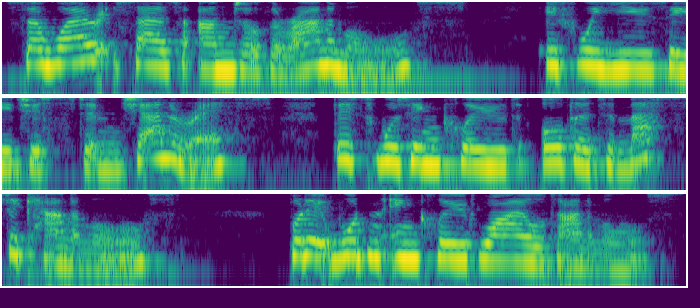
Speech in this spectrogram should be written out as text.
So where it says and other animals, if we use Ejusdem Generis, this would include other domestic animals, but it wouldn't include wild animals,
